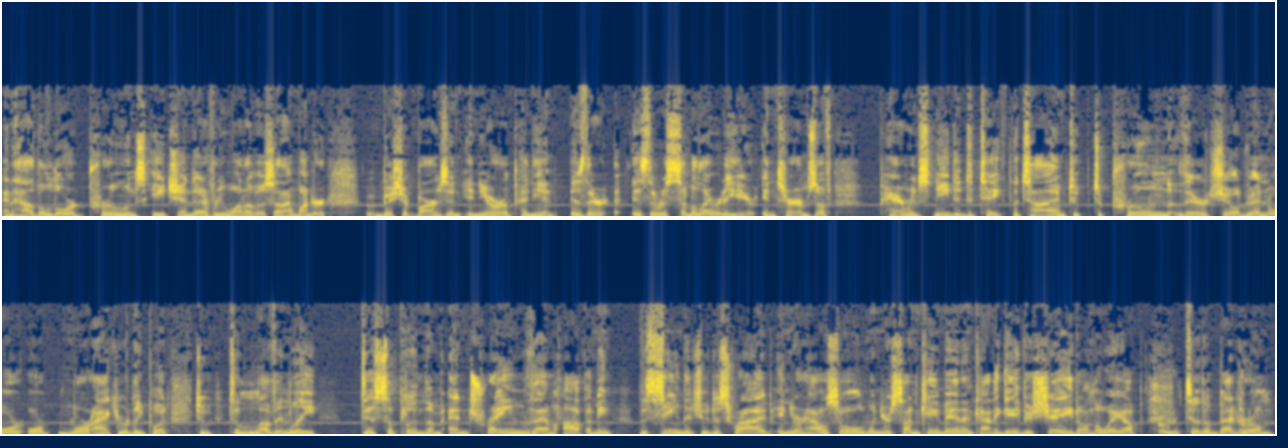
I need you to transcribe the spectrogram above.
and how the Lord prunes each and every one of us. And I wonder, Bishop Barnes, in, in your opinion, is there is there a similarity here in terms of parents needed to take the time to, to prune their children, or or more accurately put, to to lovingly discipline them and train them up. I mean, the scene that you describe in your household when your son came in and kind of gave you shade on the way up to the bedroom,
